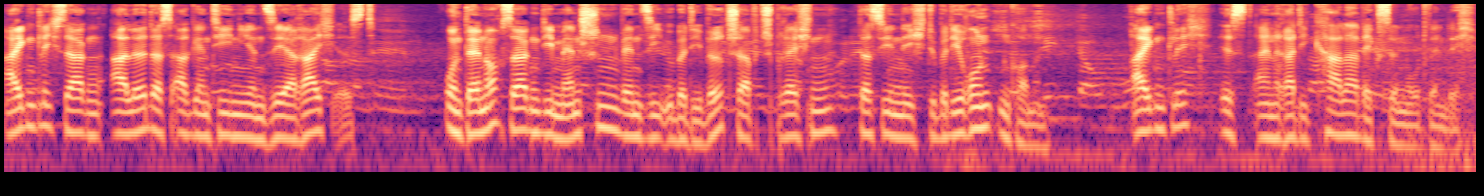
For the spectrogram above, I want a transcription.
Eigentlich sagen alle, dass Argentinien sehr reich ist. Und dennoch sagen die Menschen, wenn sie über die Wirtschaft sprechen, dass sie nicht über die Runden kommen. Eigentlich ist ein radikaler Wechsel notwendig.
